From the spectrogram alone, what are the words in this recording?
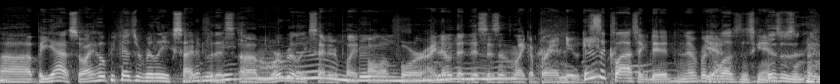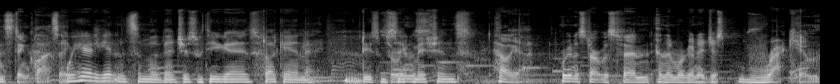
Uh, but yeah, so I hope you guys are really excited for this. Um, we're really excited to play Fallout 4. I know that this isn't like a brand new game. This is a classic, dude, and everybody Yeah. loves this game. This was an instant classic. We're here to get in some adventures with you guys. Fucking do some So sick gonna missions. Hell yeah. We're gonna start with Sven, and then we're gonna just wreck him.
